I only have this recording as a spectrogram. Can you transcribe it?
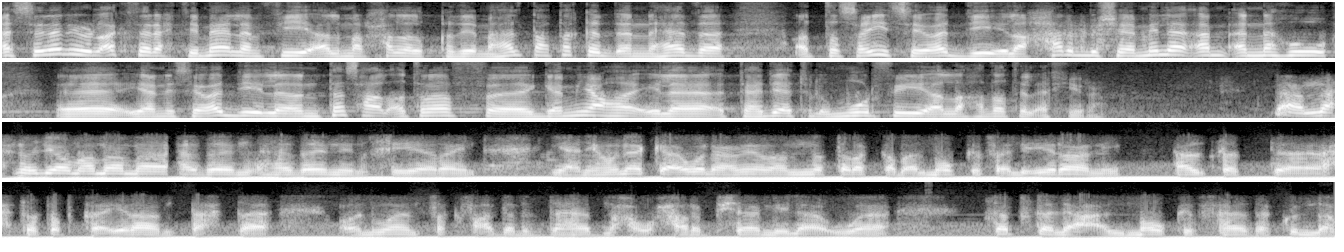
السيناريو الأكثر احتمالا في المرحلة القادمة هل تعتقد أن هذا التصعيد سيؤدي إلى حرب شاملة أم أنه يعني سيؤدي إلى أن تسعى الأطراف جميعها إلى تهدئة الأمور في اللحظات الأخيرة؟ نعم نحن اليوم أمام هذين هذين الخيارين، يعني هناك اولا أن نترقب الموقف الإيراني، هل ستبقى إيران تحت عنوان سقف عدم الذهاب نحو حرب شاملة وتبتلع الموقف هذا كله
